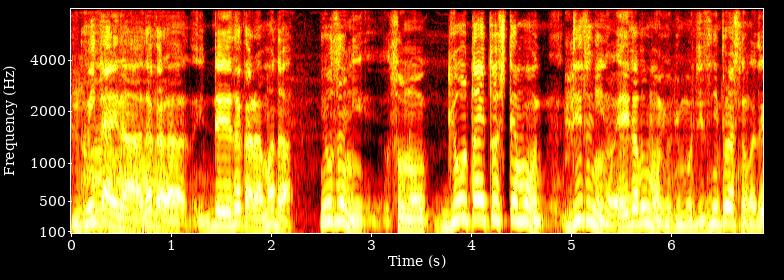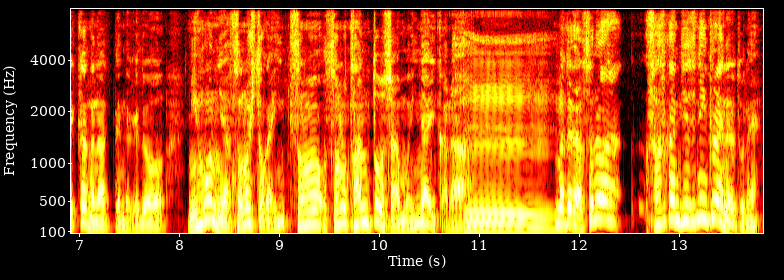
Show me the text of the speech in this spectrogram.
みたいな。だからでだからまだ要するにその業態としてもディズニーの映画部門よりもディズニープラスの方がでっかくなってんだけど日本にはその人がいそのその担当者もいないから。うん。まあだからそれはさすがにディズニーくらいになるとね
